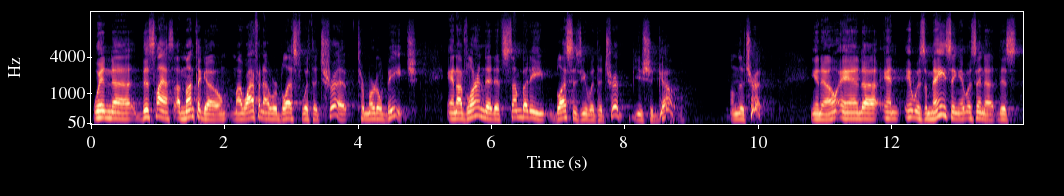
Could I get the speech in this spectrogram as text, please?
When uh, this last, a month ago, my wife and I were blessed with a trip to Myrtle Beach. And I've learned that if somebody blesses you with a trip, you should go on the trip, you know? And, uh, and it was amazing. It was in a, this,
